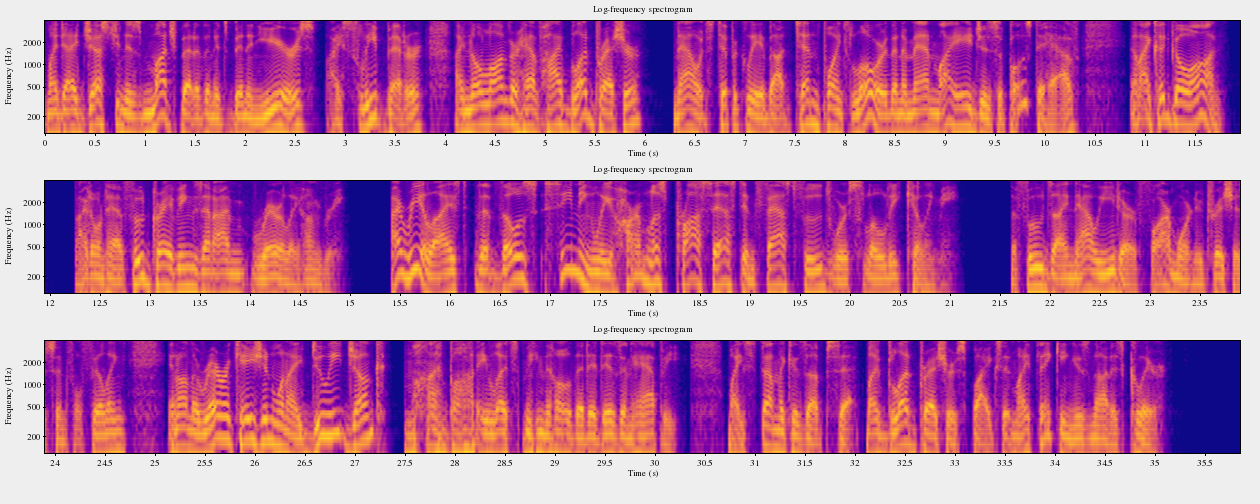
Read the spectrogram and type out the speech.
My digestion is much better than it's been in years. I sleep better. I no longer have high blood pressure. Now it's typically about 10 points lower than a man my age is supposed to have. And I could go on. I don't have food cravings and I'm rarely hungry. I realized that those seemingly harmless processed and fast foods were slowly killing me. The foods I now eat are far more nutritious and fulfilling, and on the rare occasion when I do eat junk, my body lets me know that it isn't happy. My stomach is upset, my blood pressure spikes, and my thinking is not as clear.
